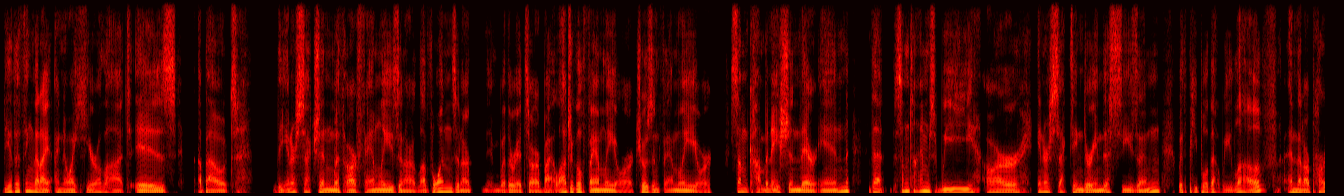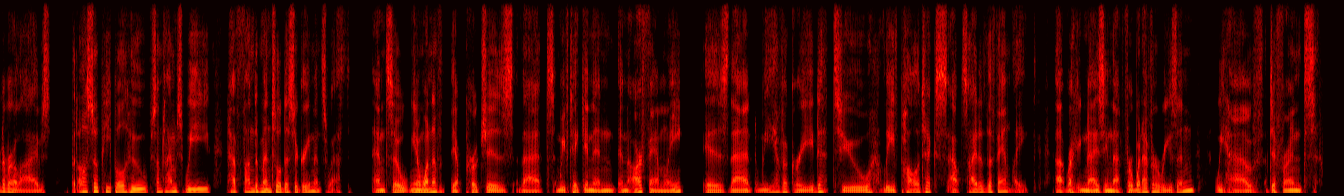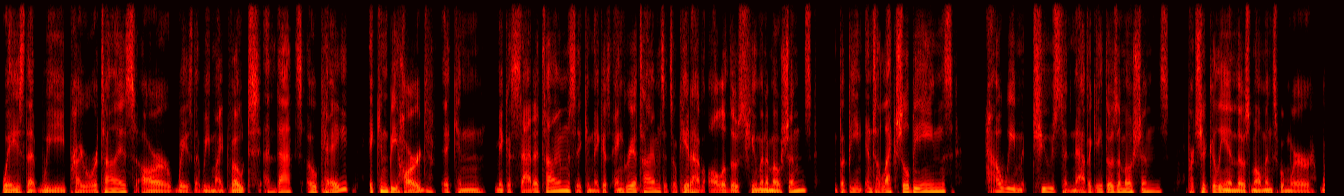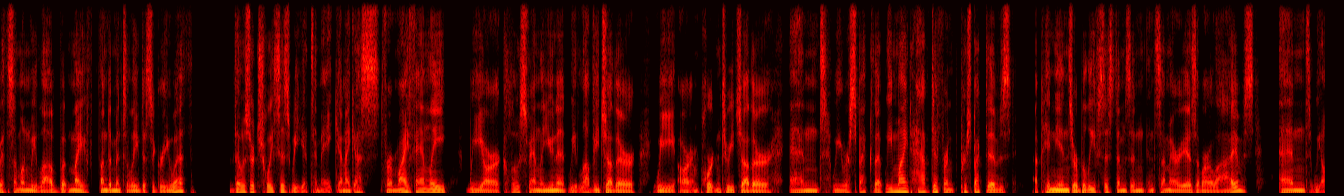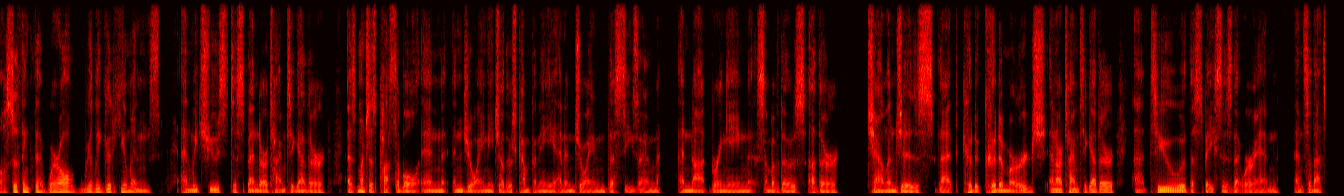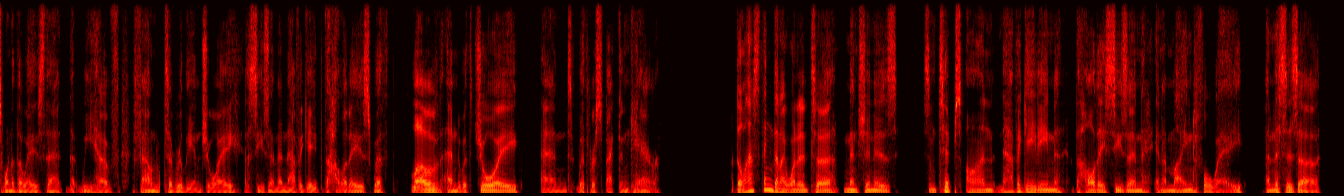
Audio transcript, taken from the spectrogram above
The other thing that I, I know I hear a lot is about the intersection with our families and our loved ones and our whether it's our biological family or our chosen family or some combination therein that sometimes we are intersecting during this season with people that we love and that are part of our lives but also people who sometimes we have fundamental disagreements with. And so you know one of the approaches that we've taken in in our family is that we have agreed to leave politics outside of the family, uh, recognizing that for whatever reason, we have different ways that we prioritize our ways that we might vote, and that's okay. It can be hard. It can make us sad at times. It can make us angry at times. It's okay to have all of those human emotions, but being intellectual beings, how we choose to navigate those emotions particularly in those moments when we're with someone we love but might fundamentally disagree with. Those are choices we get to make. And I guess for my family, we are a close family unit. We love each other. We are important to each other. And we respect that we might have different perspectives, opinions, or belief systems in, in some areas of our lives. And we also think that we're all really good humans and we choose to spend our time together as much as possible in enjoying each other's company and enjoying the season and not bringing some of those other challenges that could could emerge in our time together uh, to the spaces that we're in. And so that's one of the ways that that we have found to really enjoy the season and navigate the holidays with love and with joy and with respect and care the last thing that I wanted to mention is some tips on navigating the holiday season in a mindful way. And this is a,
